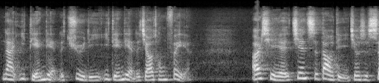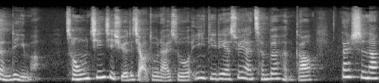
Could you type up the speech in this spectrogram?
那一点点的距离、一点点的交通费啊？而且坚持到底就是胜利嘛。从经济学的角度来说，异地恋虽然成本很高，但是呢。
